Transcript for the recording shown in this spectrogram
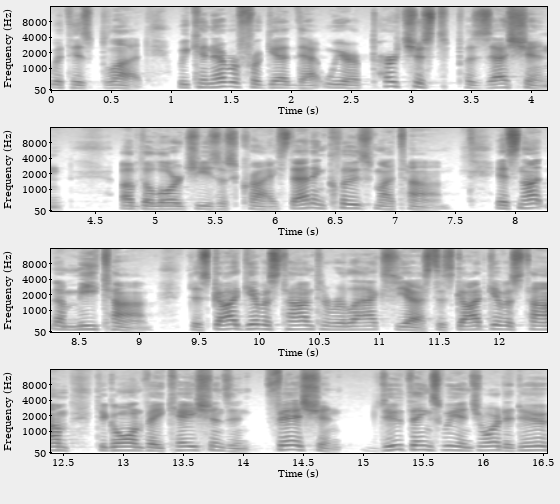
with His blood. We can never forget that. We are a purchased possession of the Lord Jesus Christ. That includes my time. It's not a me time. Does God give us time to relax? Yes. Does God give us time to go on vacations and fish and do things we enjoy to do,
